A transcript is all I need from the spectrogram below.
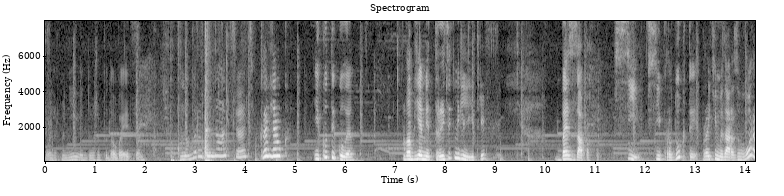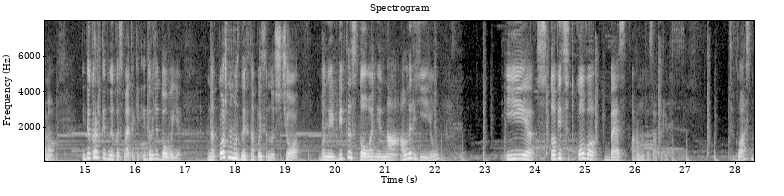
колір, мені він дуже подобається. Номер 11. Крем для рук і кутикули в об'ємі 30 мл. Без запаху. Всі, всі продукти, про які ми зараз говоримо, і декоративної косметики, і доглядової. На кожному з них написано, що вони відтестовані на алергію і 100% без ароматизаторів. Це класно.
